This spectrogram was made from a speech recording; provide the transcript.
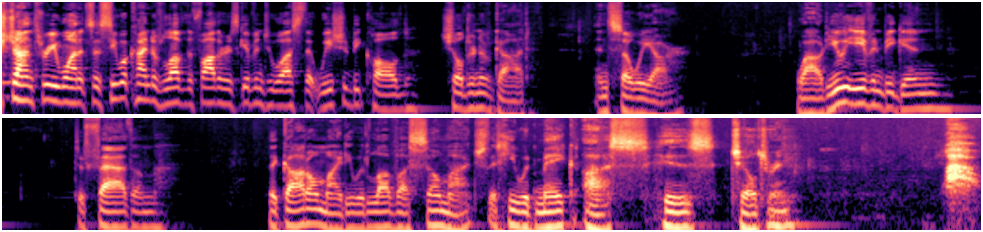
John 3 1, it says, See what kind of love the Father has given to us that we should be called children of God. And so we are. Wow, do you even begin to fathom that God Almighty would love us so much that He would make us His children? Wow.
